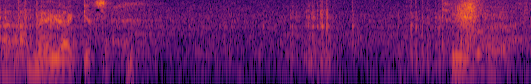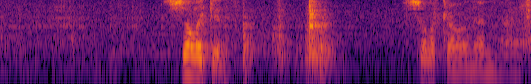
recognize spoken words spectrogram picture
Uh, maybe I can get some tube uh, silicon silicone and uh,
